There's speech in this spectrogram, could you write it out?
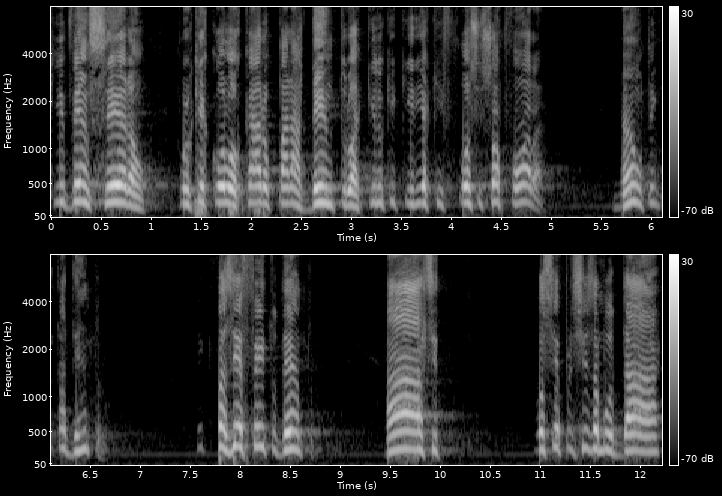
que venceram porque colocaram para dentro aquilo que queria que fosse só fora. Não, tem que estar dentro. Tem que fazer efeito dentro. Ah, se você precisa mudar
